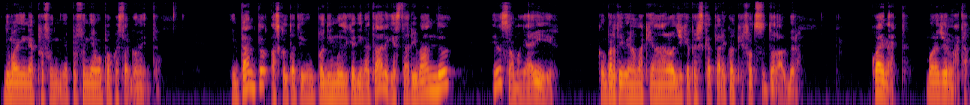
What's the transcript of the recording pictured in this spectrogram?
domani ne, approfondi- ne approfondiamo un po' questo argomento. Intanto ascoltatevi un po' di musica di Natale che sta arrivando e non so, magari compratevi una macchina analogica per scattare qualche foto sotto l'albero. Qua è Matt, buona giornata.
